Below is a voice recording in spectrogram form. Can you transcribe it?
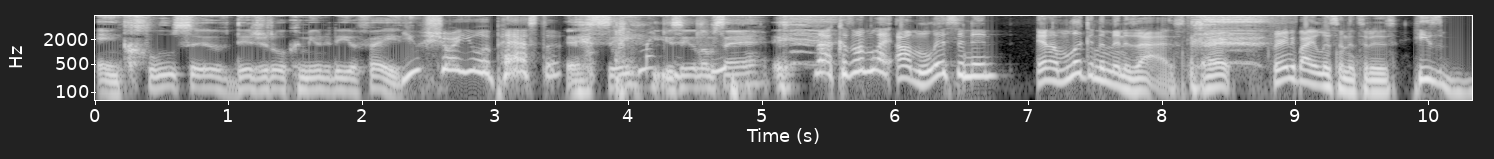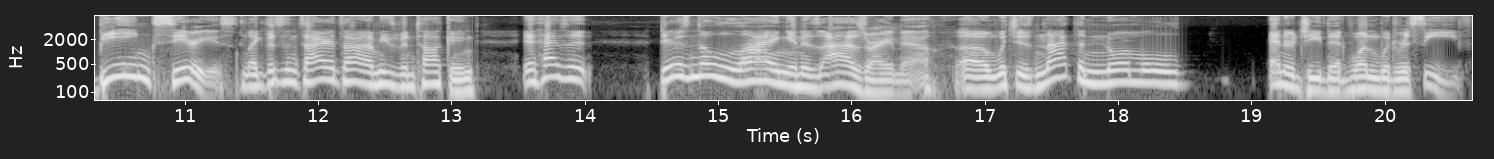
inclusive digital community of faith. You sure you a pastor? see, you see what I'm saying? Not because I'm like I'm listening and I'm looking him in his eyes. All right. For anybody listening to this, he's being serious. Like this entire time he's been talking, it hasn't. There's no lying in his eyes right now, um, which is not the normal energy that one would receive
